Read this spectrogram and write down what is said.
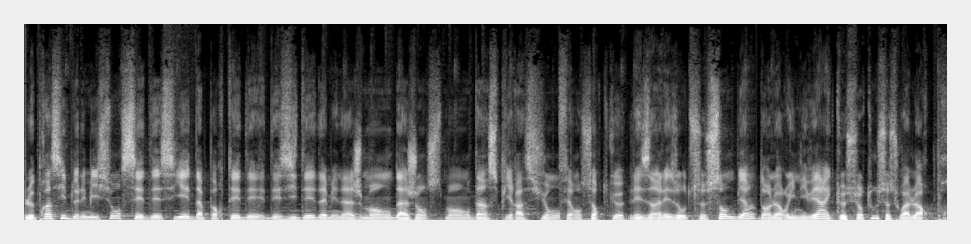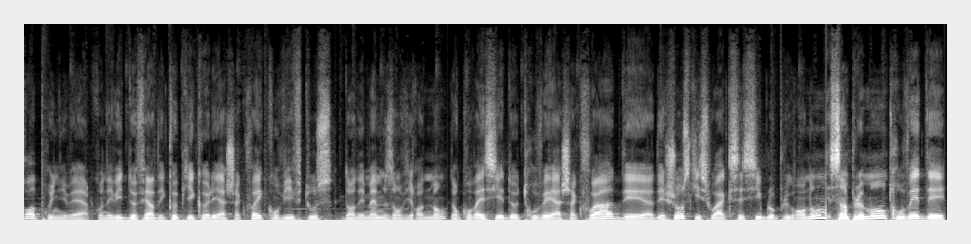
Le principe de l'émission, c'est d'essayer d'apporter des, idées d'aménagement, d'agencement, d'inspiration, faire en sorte que les uns et les autres se sentent bien dans leur univers et que surtout ce soit leur propre univers, qu'on évite de faire des copier-coller à chaque fois et qu'on vive tous dans des mêmes environnements. Donc on va essayer de trouver à chaque fois des, des choses qui soient accessibles au plus grand nombre. Simplement trouver des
